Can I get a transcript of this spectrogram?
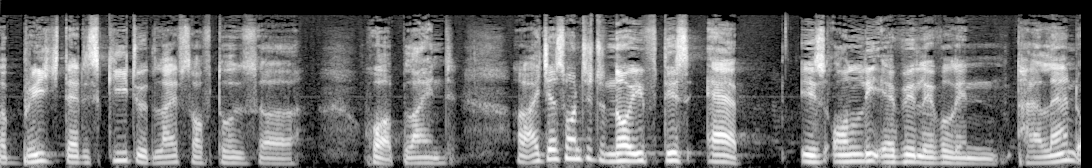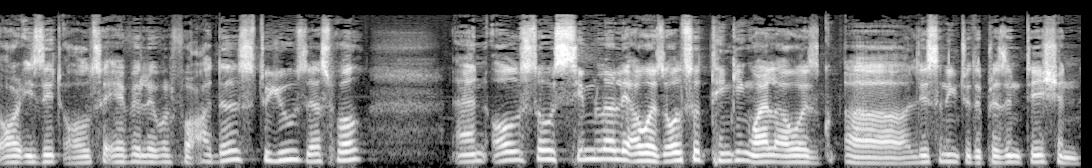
a bridge that is key to the lives of those uh, who are blind. Uh, I just wanted to know if this app is only available in Thailand or is it also available for others to use as well? And also similarly, I was also thinking while I was uh, listening to the presentation,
